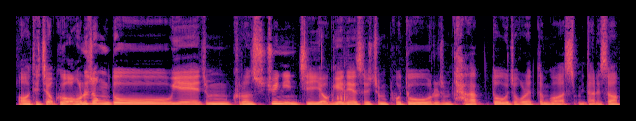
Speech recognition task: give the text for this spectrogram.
어 대체 그 어느 정도의 좀 그런 수준인지 여기에 대해서 좀 보도를 좀 다각도적으로 했던 것 같습니다. 그래서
